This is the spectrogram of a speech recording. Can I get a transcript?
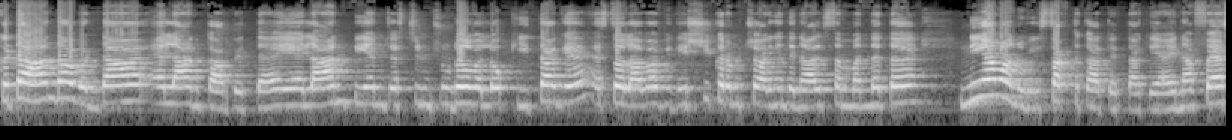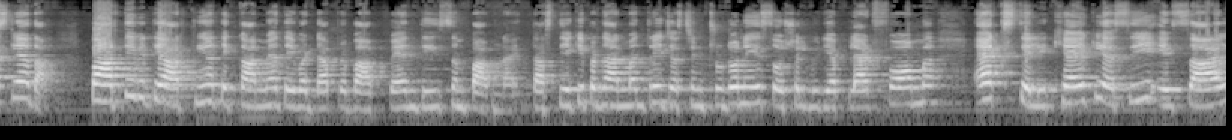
ਘਟਾਉਣ ਦਾ ਵੱਡਾ ਐਲਾਨ ਕਰ ਦਿੱਤਾ ਹੈ। ਇਹ ਐਲਾਨ ਪੀਐਮ ਜਸਟਿਨ ਟਰੂਡੋ ਵੱਲੋਂ ਕੀਤਾ ਗਿਆ। ਇਸ ਤੋਂ ਇਲਾਵਾ ਵਿਦੇਸ਼ੀ ਕਰਮਚਾਰੀਆਂ ਦੇ ਨਾਲ ਸੰਬੰਧਿਤ ਨਿਯਮਾਂ ਨੂੰ ਵੀ ਸਖਤ ਕਰ ਦਿੱਤਾ ਗਿਆ ਹੈ। ਇਹਨਾਂ ਫੈਸਲਿਆਂ ਦਾ ਭਾਰਤੀ ਵਿਦਿਆਰਥੀਆਂ ਤੇ ਕਾਮਿਆਂ ਤੇ ਵੱਡਾ ਪ੍ਰਭਾਵ ਪੈਣ ਦੀ ਸੰਭਾਵਨਾ ਹੈ। ਦੱਸਦੀ ਹੈ ਕਿ ਪ੍ਰਧਾਨ ਮੰਤਰੀ ਜਸਟਿਨ ਟਰੂਡੋ ਨੇ ਸੋਸ਼ਲ ਮੀਡੀਆ ਪਲੇਟਫਾਰਮ ਐਕਸ ਤੇ ਲਿਖਿਆ ਹੈ ਕਿ ਅਸੀਂ ਇਸ ਸਾਲ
